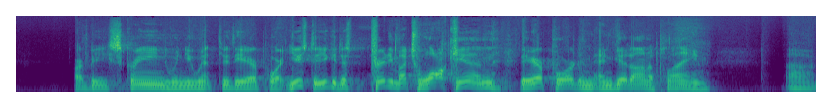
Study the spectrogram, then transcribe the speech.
or be screened when you went through the airport. Used to, you could just pretty much walk in the airport and, and get on a plane. Uh,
